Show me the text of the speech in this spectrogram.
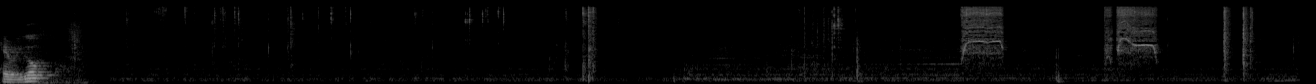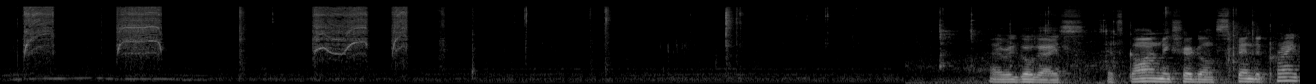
Here we go. There we go guys. it's gone. Make sure don't spin the crank.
